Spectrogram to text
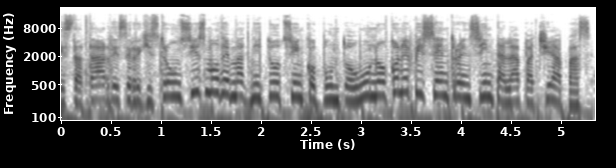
Esta tarde se registró un sismo de magnitud 5.1 con epicentro en Cintalapa, Chiapas.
